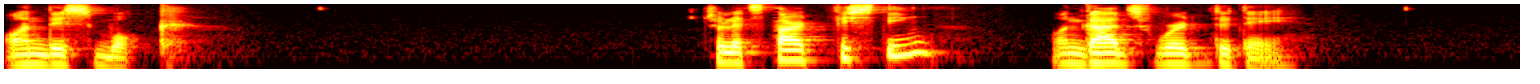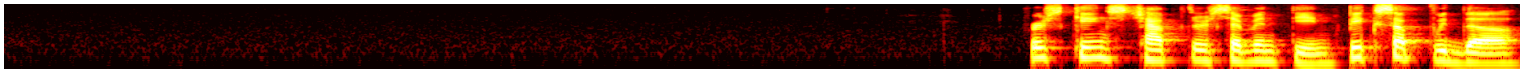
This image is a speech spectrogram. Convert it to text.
on this book. So let's start feasting on God's Word today. First Kings chapter 17 picks up with the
